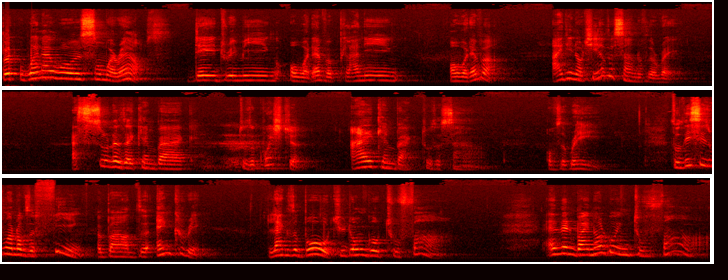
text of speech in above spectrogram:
But when I was somewhere else, daydreaming or whatever, planning or whatever, I did not hear the sound of the rain. As soon as I came back to the question, I came back to the sound of the rain. So this is one of the things about the anchoring like the boat, you don't go too far. And then by not going too far,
